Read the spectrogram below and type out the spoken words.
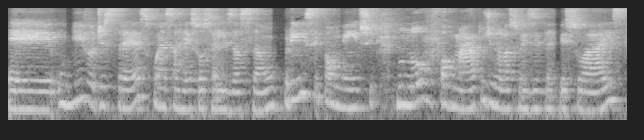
é o nível de estresse com essa ressocialização, principalmente no novo formato de relações interpessoais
